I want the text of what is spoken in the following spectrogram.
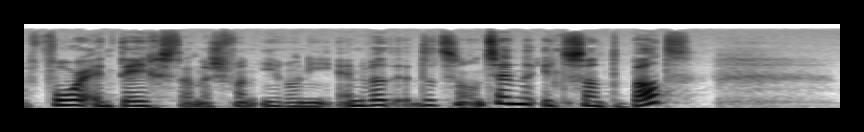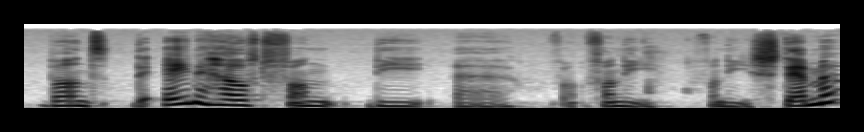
voor- en tegenstanders van ironie. En dat is een ontzettend interessant debat. Want de ene helft van die, van, van, die, van die stemmen,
